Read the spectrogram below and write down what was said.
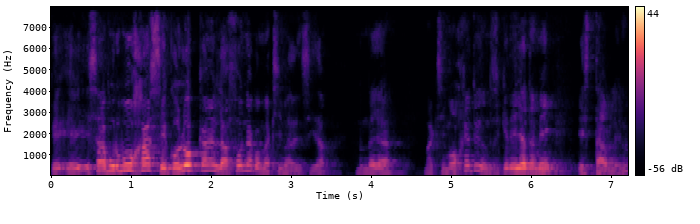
eh, esa burbuja se coloca en la zona con máxima densidad, donde haya máximo objeto y donde se quede ya también estable. ¿no?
